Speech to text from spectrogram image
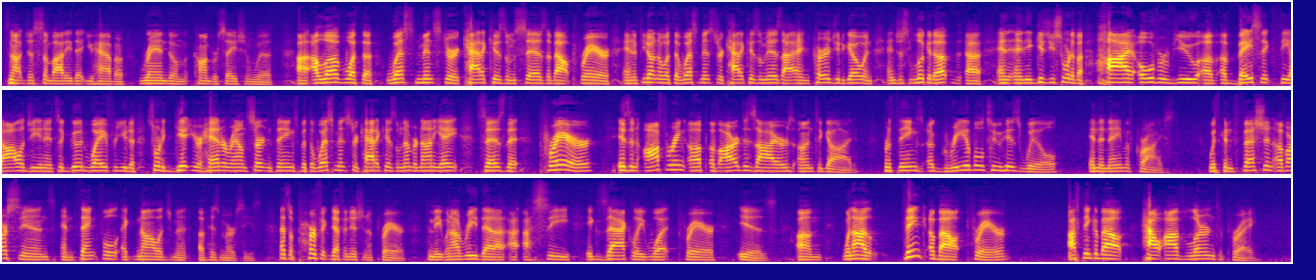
It's not just somebody that you have a random conversation with. Uh, I love what the Westminster Catechism says about prayer. And if you don't know what the Westminster Catechism is, I encourage you to go and, and just look it up. Uh, and, and it gives you sort of a high overview of, of basic theology. And it's a good way for you to sort of get your head around certain things. But the Westminster Catechism, number 98, says that prayer is an offering up of our desires unto God for things agreeable to his will in the name of Christ with confession of our sins and thankful acknowledgement of his mercies. That's a perfect definition of prayer to me. When I read that, I, I, see exactly what prayer is. Um, when I think about prayer, I think about how I've learned to pray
